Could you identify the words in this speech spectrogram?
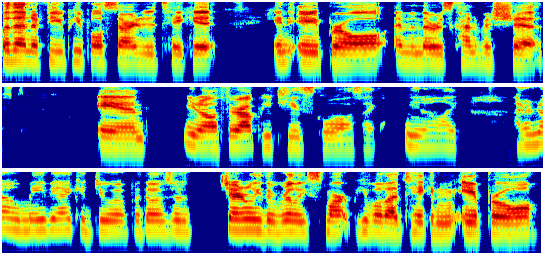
but then a few people started to take it in April and then there was kind of a shift. And, you know, throughout PT school, I was like, you know, like, I don't know, maybe I could do it, but those are generally the really smart people that take it in April.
